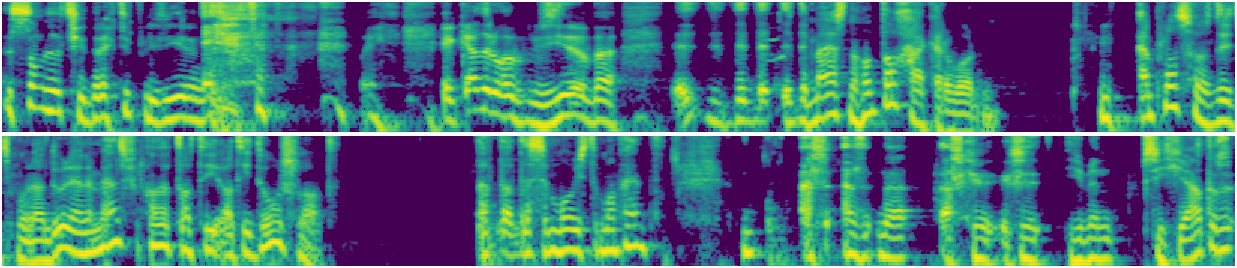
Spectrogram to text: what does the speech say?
Soms heb je er echt plezier in. ik heb er ook plezier in, maar de, de, de, de mensen gaan toch gekker worden. En plots als ze iets moeten aan doen en een mens verandert dat hij, dat hij doorslaat. Dat, dat is het mooiste moment. Als, als, nou, als je, je, bent psychiater,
